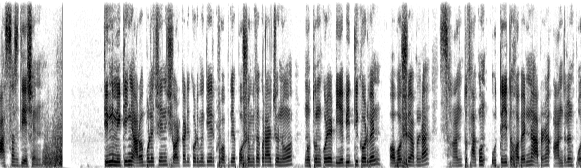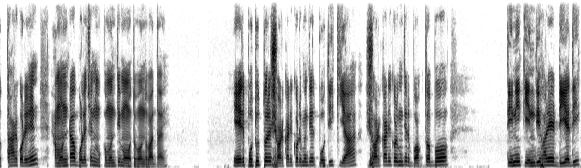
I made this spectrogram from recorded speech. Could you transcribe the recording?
আশ্বাস দিয়েছেন। তিনি মিটিংয়ে আরও বলেছেন, সরকারি কর্মীদের ক্ষোভকে প্রশমিত করার জন্য নতুন করে ডিএ বৃদ্ধি করবেন। অবশ্যই আপনারা শান্ত থাকুন, উত্তেজিত হবেন না, আপনারা আন্দোলন প্রত্যাহার করে নিন, এমনটাও বলেছেন মুখ্যমন্ত্রী মমতা বন্দ্যোপাধ্যায়। এর প্রত্যুত্তরে সরকারি কর্মীদের প্রতিক্রিয়া, সরকারি কর্মীদের বক্তব্য, তিনি কেন্দ্রীয় হারে ডিএ দিক,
